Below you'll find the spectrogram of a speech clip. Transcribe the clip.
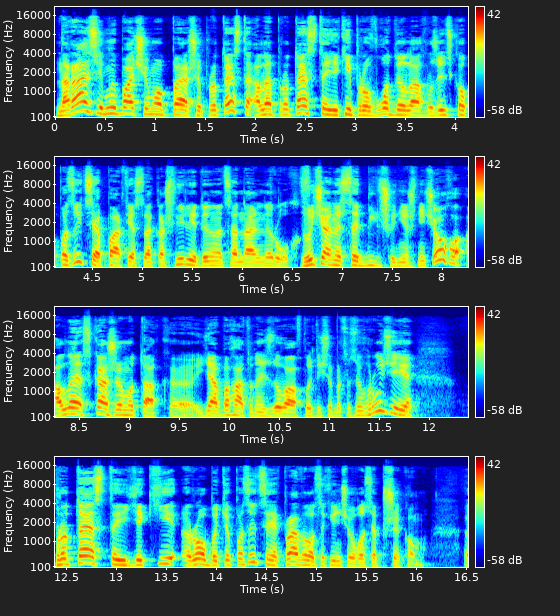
Наразі ми бачимо перші протести, але протести, які проводила грузинська опозиція, партія Саакашвілі, єдиний національний рух. Звичайно, це більше ніж нічого, але скажімо так, е, я багато аналізував політичні процеси в Грузії. Протести, які робить опозиція, як правило, закінчувалися пшиком. Е,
